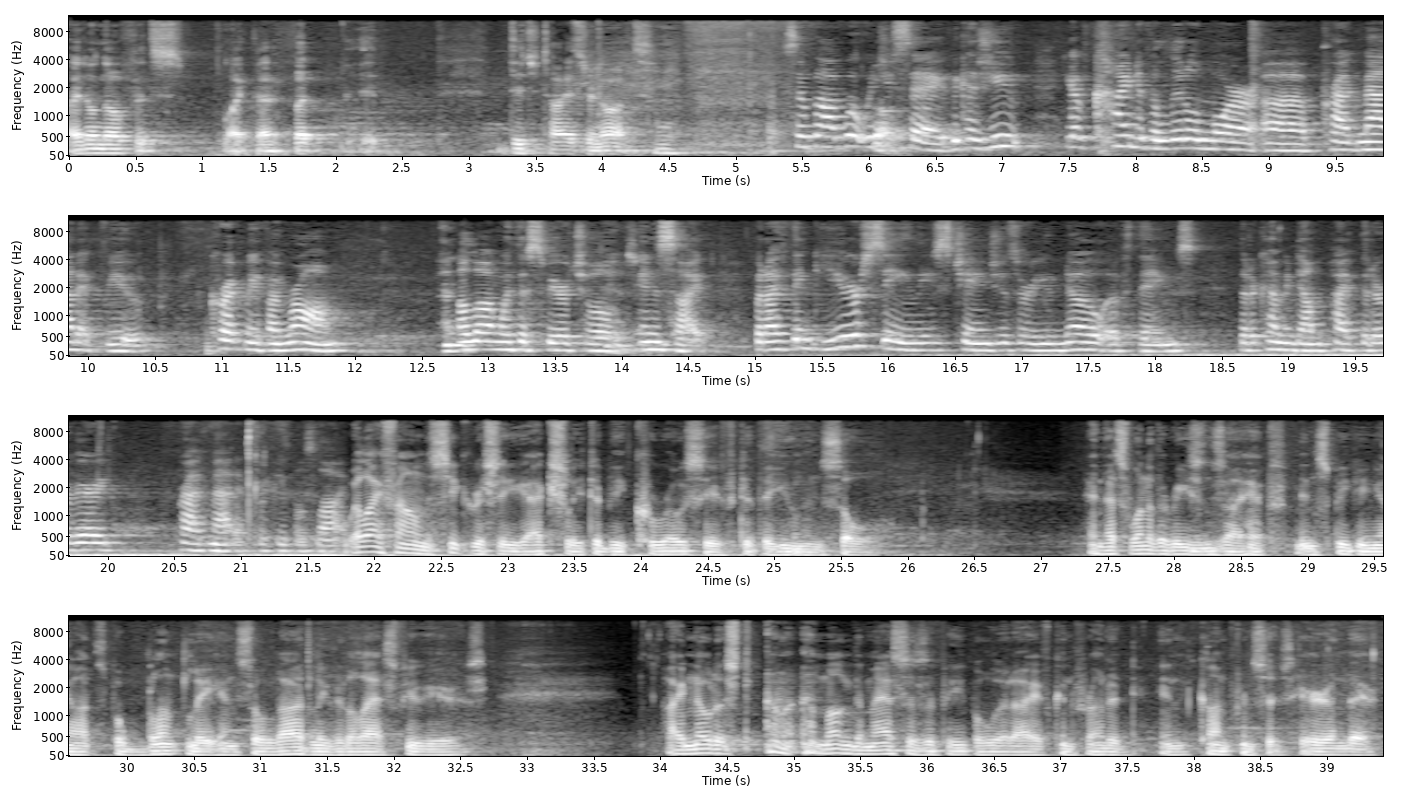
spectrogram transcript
I don't know if it's like that, but it, digitized or not. So, Bob, what would Well- you say? Because you, you have kind of a little more uh, pragmatic view, correct me if I'm wrong, And- along with the spiritual Yes. insight. But I think you're seeing these changes or you know of things that are coming down the pipe that are very pragmatic for people's lives. Well, I found secrecy actually to be corrosive to the human soul. And that's one of the reasons I have been speaking out so bluntly and so loudly for the last few years. I noticed among the masses of people that I have confronted in conferences here and there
